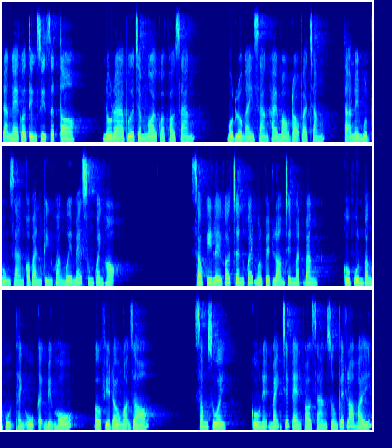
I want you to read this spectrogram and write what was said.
đã nghe có tiếng suyệt rất to. Nora vừa châm ngòi quả pháo sáng. Một luồng ánh sáng hai màu đỏ và trắng tạo nên một vùng sáng có bán kính khoảng 10 mét xung quanh họ. Sau khi lấy gót chân khoét một vệt lõm trên mặt băng, cô vun băng vụn thành ụ cạnh miệng hố, ở phía đầu ngọn gió. Xong xuôi, cô nện mạnh chiếc đèn pháo sáng xuống vết lõm ấy.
